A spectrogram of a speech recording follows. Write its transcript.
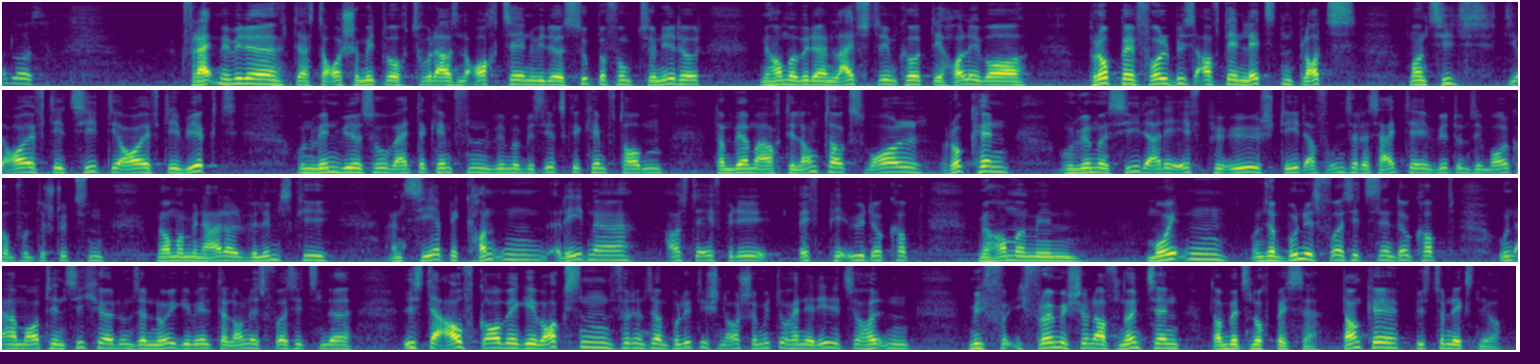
Und los. Freut mich wieder, dass der Aschermittwoch 2018 wieder super funktioniert hat. Wir haben wieder einen Livestream gehabt. Die Halle war proppevoll bis auf den letzten Platz. Man sieht, die AfD zieht, die AfD wirkt. Und wenn wir so weiterkämpfen, wie wir bis jetzt gekämpft haben, dann werden wir auch die Landtagswahl rocken. Und wie man sieht, auch die FPÖ steht auf unserer Seite, wird uns im Wahlkampf unterstützen. Wir haben mit Harald Wilimski einen sehr bekannten Redner aus der FPD, FPÖ da gehabt. Wir haben mit Meuthen, unseren Bundesvorsitzenden, da gehabt und auch Martin Sichert, unser neu gewählter Landesvorsitzender, ist der Aufgabe gewachsen, für unseren politischen Aschermittwoch eine Rede zu halten. Ich freue mich schon auf 19, dann wird es noch besser. Danke, bis zum nächsten Jahr.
